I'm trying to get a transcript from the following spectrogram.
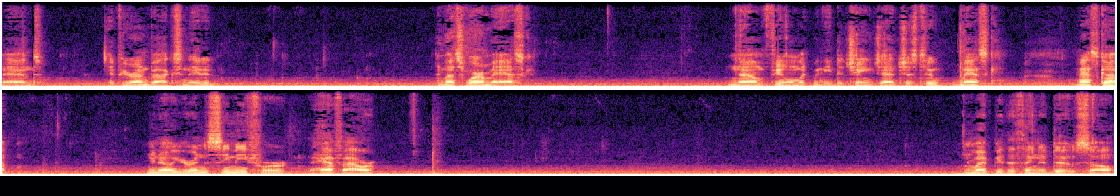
And if you're unvaccinated, you must wear a mask. Now I'm feeling like we need to change that just to mask, mask up. You know, you're in to see me for a half hour it might be the thing to do. So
